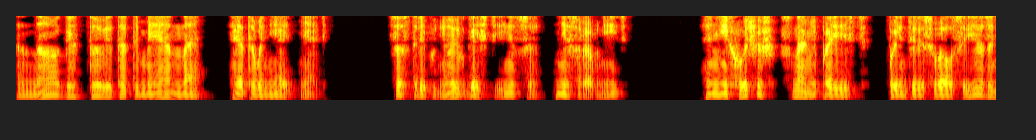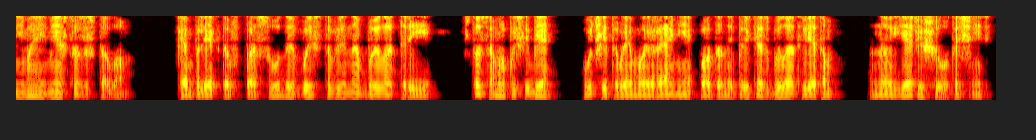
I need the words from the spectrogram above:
Но готовит отменно, этого не отнять. Со стряпнёй в гостинице не сравнить. «Не хочешь с нами поесть?» – поинтересовался я, занимая место за столом. Комплектов посуды выставлено было три, что само по себе Учитывая мой ранее отданный приказ, был ответом, но я решил уточнить.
